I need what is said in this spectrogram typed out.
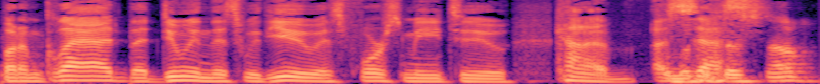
But I'm glad that doing this with you has forced me to kind of Look at this assess. stuff.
